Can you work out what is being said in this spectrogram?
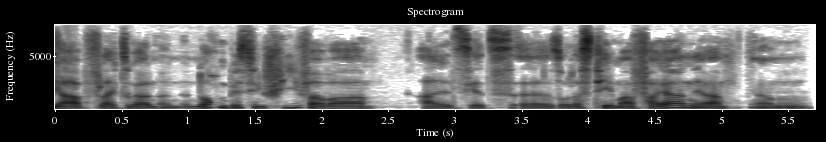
ja vielleicht sogar noch ein bisschen schiefer war als jetzt äh, so das Thema Feiern, ja. Ähm, mhm.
